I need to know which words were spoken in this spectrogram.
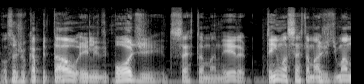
Ou seja, o capital ele pode, de certa maneira, tem uma certa margem de manobra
